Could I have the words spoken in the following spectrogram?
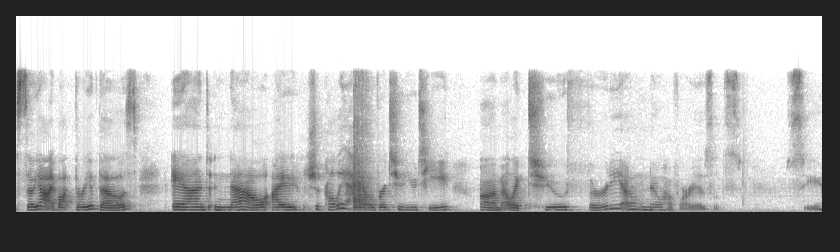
so yeah, I bought three of those and now I should probably head over to UT um, at like 2.30. I don't know how far it is. Let's see.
